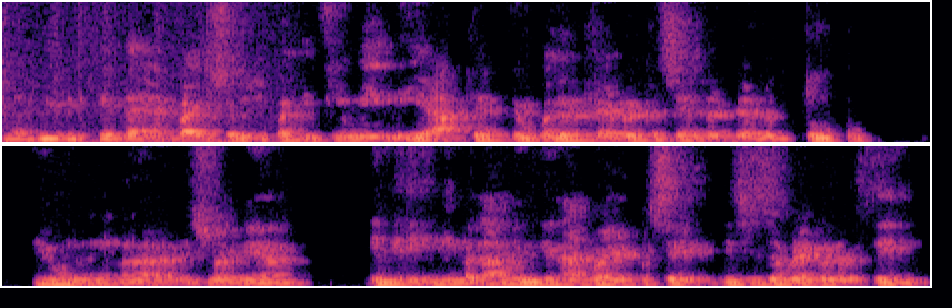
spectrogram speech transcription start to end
Nagbibigay tayo advisory. But if you mean i-accept yung alert level kasi alert level 2 yung uh, Israel yan, hindi, hindi pa namin ginagawa yun kasi this is a regular thing.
